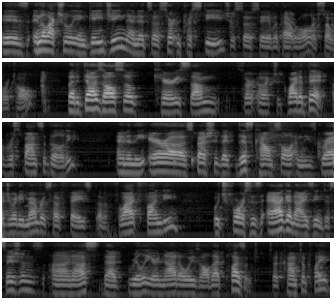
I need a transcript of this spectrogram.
is intellectually engaging and it's a certain prestige associated with that role, or so we're told. But it does also carry some, actually quite a bit of responsibility. And in the era, especially that this council and these graduating members have faced of flat funding, which forces agonizing decisions on us that really are not always all that pleasant to contemplate.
